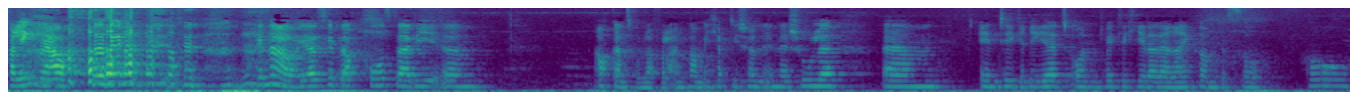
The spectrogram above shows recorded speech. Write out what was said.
verlinken wir auch. genau, ja, es gibt auch Poster, die ähm, auch ganz wundervoll ankommen. Ich habe die schon in der Schule ähm, integriert und wirklich jeder, der reinkommt, ist so, oh,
